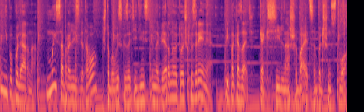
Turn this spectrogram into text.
непопулярно. Мы собрались для того, чтобы высказать единственно верную точку зрения и показать, как сильно ошибается большинство.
